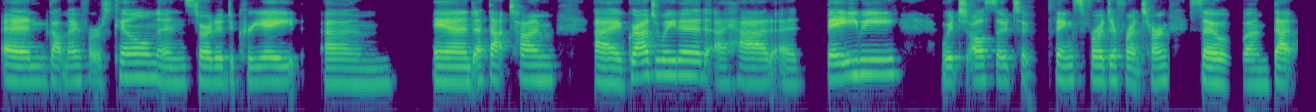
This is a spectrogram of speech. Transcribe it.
And got my first kiln and started to create. Um, and at that time, I graduated. I had a baby which also took things for a different turn. So um, that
